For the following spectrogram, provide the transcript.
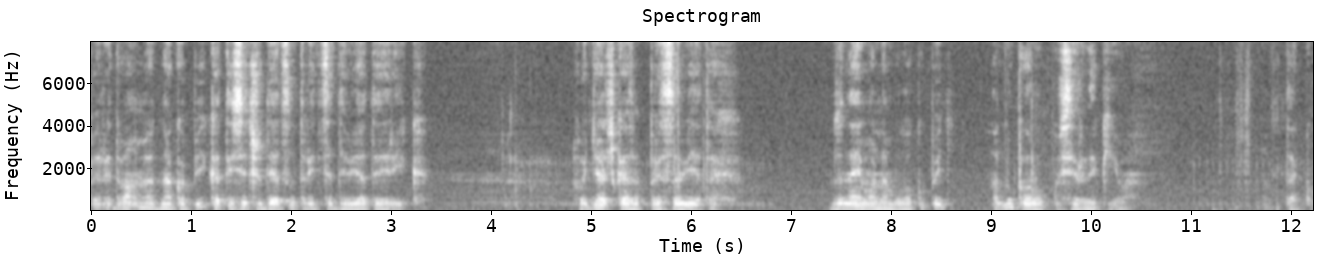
Перед вами одна копійка 1939 рік. Ходячка при совєтах. За неї можна було купити одну коробку сірників. От таку.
